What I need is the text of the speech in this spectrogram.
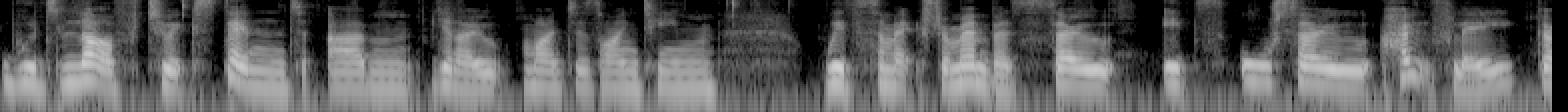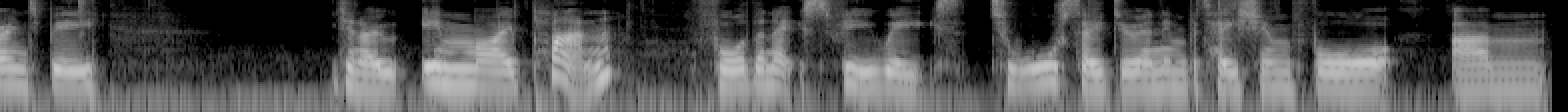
would love to extend, um, you know, my design team with some extra members. So it's also hopefully going to be, you know, in my plan for the next few weeks to also do an invitation for, um,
